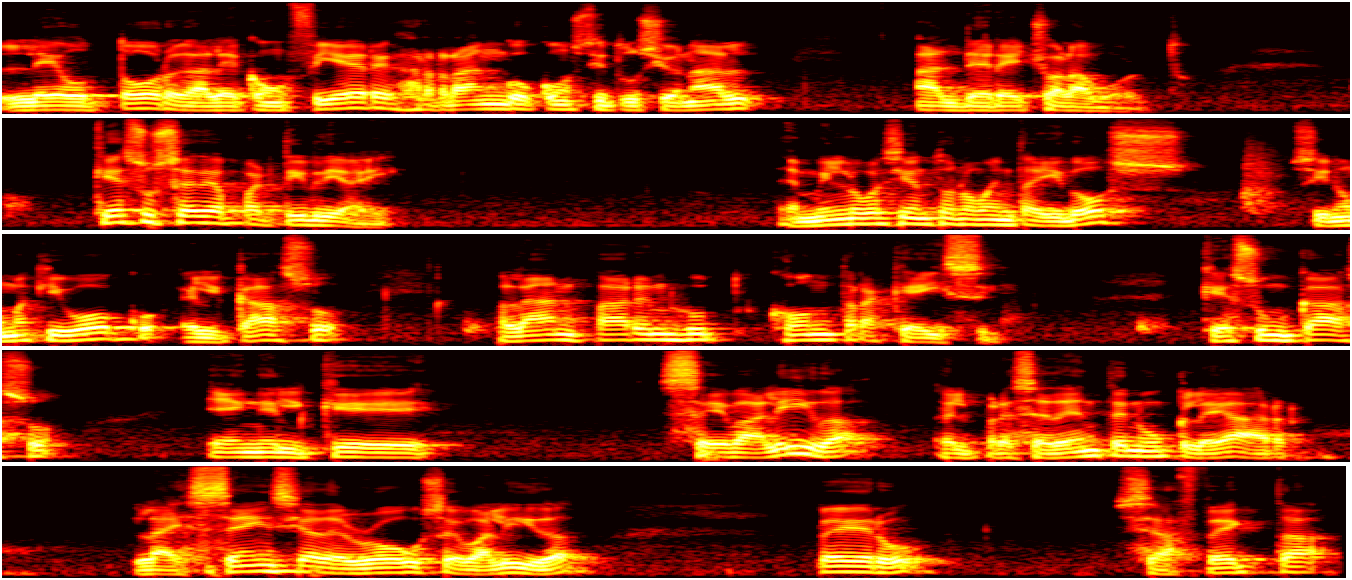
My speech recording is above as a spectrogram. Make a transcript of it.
le otorga, le confiere rango constitucional al derecho al aborto. ¿Qué sucede a partir de ahí? En 1992, si no me equivoco, el caso Planned Parenthood contra Casey, que es un caso en el que se valida el precedente nuclear, la esencia de Roe se valida, pero se afecta,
